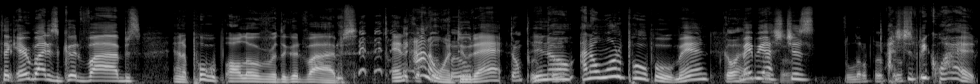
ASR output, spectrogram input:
take everybody's good vibes and a poop all over the good vibes, and I don't want to do that. Don't poop, You know, poo-poo. I don't want to poo poo, man. Go ahead, Maybe I should just a little poo poo? Just be quiet.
